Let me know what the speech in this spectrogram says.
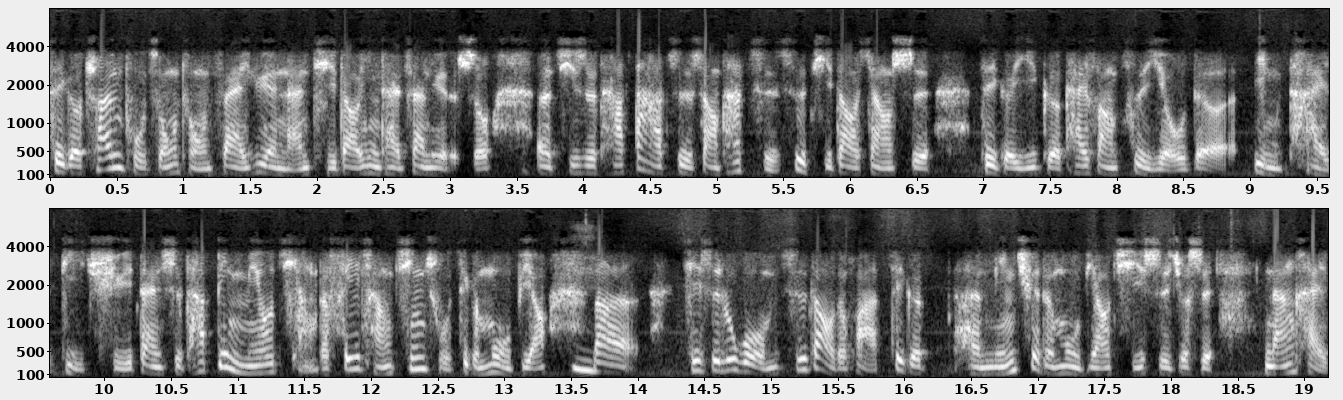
这个川普总统在越南提到印太战略的时候，呃，其实他大致上他只是提到像是这个一个开放自由的印太地区，但是他并没有讲的非常清楚这个目标。那其实如果我们知道的话，这个很明确的目标其实就是南海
